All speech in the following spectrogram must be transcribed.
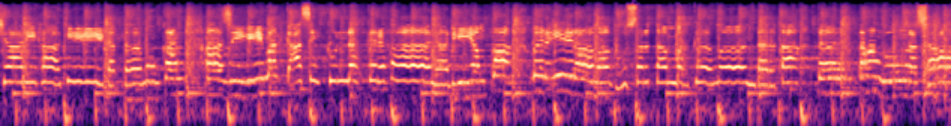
cari hakikat temukan Azimat kasih kundah kerhana diam tak Berirama gusar tambah kementar tak tertanggung rasa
